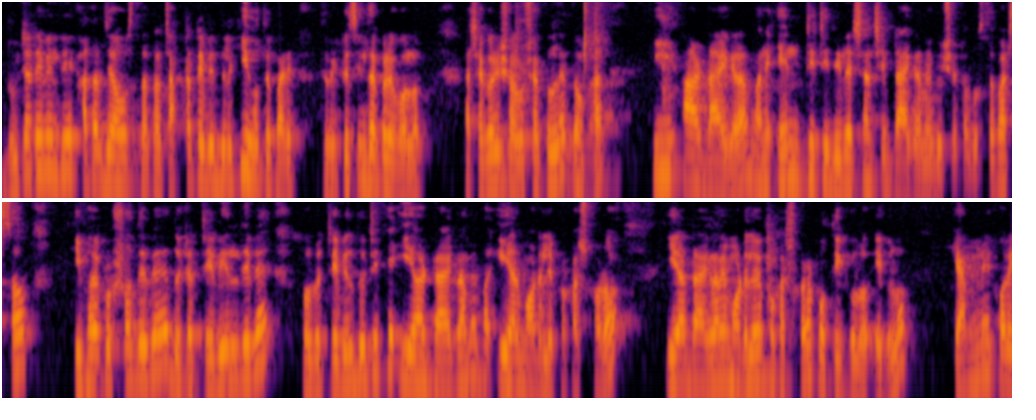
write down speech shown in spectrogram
দুইটা টেবিল দিয়ে খাতার যে অবস্থা তাহলে চারটা টেবিল দিলে কি হতে পারে? তুমি একটু চিন্তা করে বলো। আশা করি সর্বসা করলে তোমরা ই আর ডায়াগ্রাম মানে এনটিটি রিলেশনশিপ ডায়াগ্রামের বিষয়টা বুঝতে পারছ। কীভাবে প্রশ্ন দেবে? দুইটা টেবিল দিবে। বলবে টেবিল দুটিকে ইআর ডায়াগ্রামে বা ইআর মডেলে প্রকাশ করো। ইআর ডায়াগ্রামে মডেলে প্রকাশ করার প্রতীকগুলো এগুলো কেমনে করে,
